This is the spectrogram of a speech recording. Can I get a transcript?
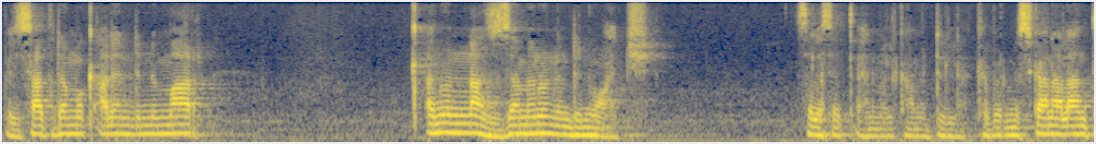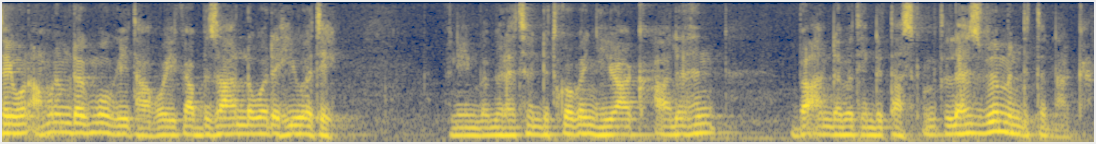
በዚህ ሰዓት ደግሞ ቃልን እንድንማር ቀኑንና ዘመኑን እንድንዋጅ ስለሰጠህን መልካም እድል ክብር ምስጋና ለአንተ ይሁን። አሁንም ደግሞ ጌታ ሆይ ጋብዛለሁ ወደ ህይወቴ እኔን በምረትህ እንድትጎበኝ ቃልህን በአንደበቴ እንድታስቀምጥ ለህዝብም እንድትናገር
